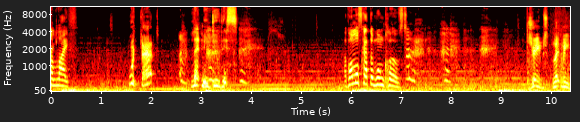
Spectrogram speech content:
Her life. With that? Let me do this. I've almost got the wound closed. James, let me.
